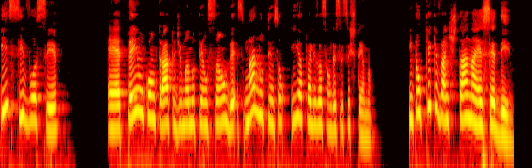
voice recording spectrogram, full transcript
e se você é, tem um contrato de manutenção, de, manutenção e atualização desse sistema. Então, o que, que vai estar na ECD?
